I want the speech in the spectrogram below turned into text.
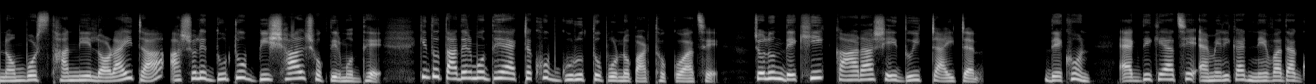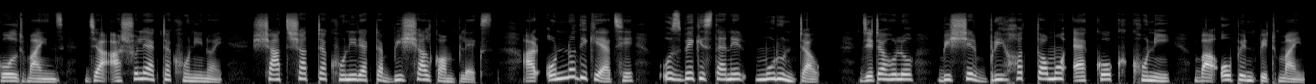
নম্বর স্থান নিয়ে লড়াইটা আসলে দুটো বিশাল শক্তির মধ্যে। কিন্তু তাদের মধ্যে একটা খুব গুরুত্বপূর্ণ পার্থক্য আছে। চলুন দেখি কারা সেই দুই টাইটান দেখুন, একদিকে আছে আমেরিকার নেভাদা গোল্ড মাইন্স, যা আসলে একটা খনি নয়, সাত সাতটা খনির একটা বিশাল কমপ্লেক্স, আর অন্যদিকে আছে উজবেকিস্তানের মুরুনটাও, যেটা হলো বিশ্বের বৃহত্তম একক খনি বা ওপেন পিট মাইন।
